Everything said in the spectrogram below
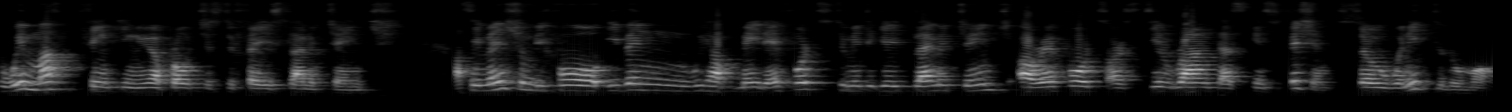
we must think in new approaches to face climate change. As I mentioned before, even we have made efforts to mitigate climate change, our efforts are still ranked as insufficient. So we need to do more.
